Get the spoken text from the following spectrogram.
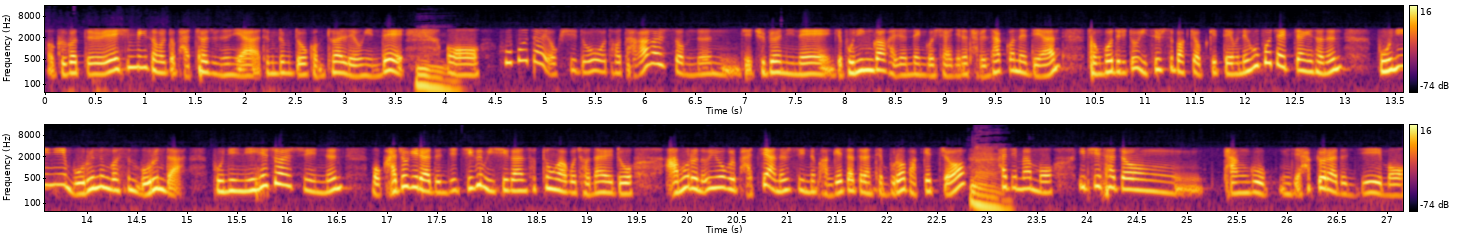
어, 그것들의 신빙성을 또 받쳐주느냐 등등도 검토할 내용인데 음. 어 후보자 역시도 더 다가갈 수 없는 이제 주변인의 이제 본인과 관련된 것이 아니라 다른 사건에 대한 정보들이 또 있을 수밖에 없기 때문에 후보자 입장에서는 본인이 모르는 것은 모른다. 본인이 해소할 수 있는 뭐 가족이라든지 지금 이 시간 소통하고 전화해도 아무런 의혹을 받지 않을 수 있는 관계자들한테 물어봤겠죠. 네. 하지만 뭐 입시 사정 당국 이제 학교라든지 뭐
